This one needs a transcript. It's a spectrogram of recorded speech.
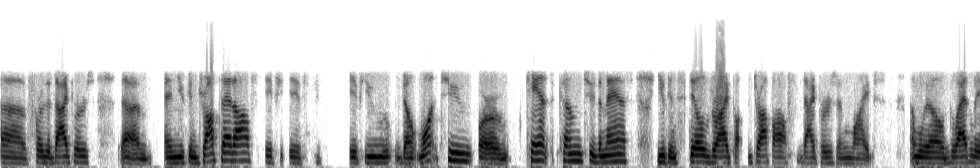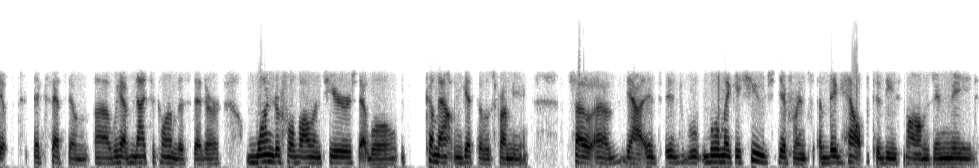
uh, for the diapers, um, and you can drop that off if if if you don't want to or can't come to the mass. You can still drop drop off diapers and wipes, and we'll gladly accept them. Uh, we have Knights of Columbus that are wonderful volunteers that will come out and get those from you. So uh, yeah, it it will will make a huge difference, a big help to these moms in need.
